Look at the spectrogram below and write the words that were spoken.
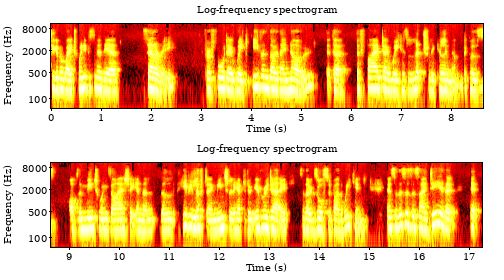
to give away 20% of their salary for a four day week, even though they know that the, the five day week is literally killing them because of the mental anxiety and the, the heavy lifting mentally they have to do every day. So they're exhausted by the weekend. And so this is this idea that, that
